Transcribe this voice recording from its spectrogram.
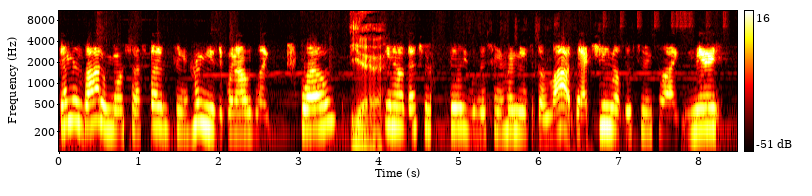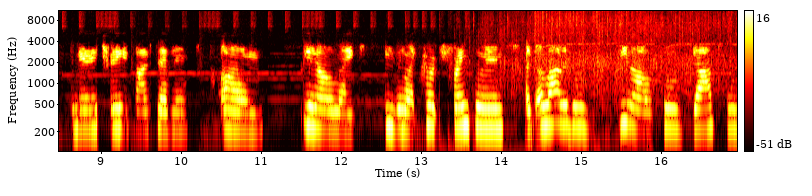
Demi Lovato more, so I started listening to her music when I was like 12. Yeah. You know, that's when I really was listening to her music a lot. But I came up listening to like Mary, Mary Trey, Five Seven, um, you know, like even like Kirk Franklin, like a lot of those, you know, those gospel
